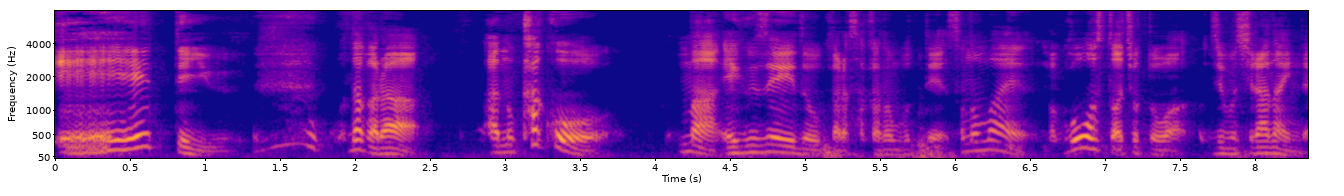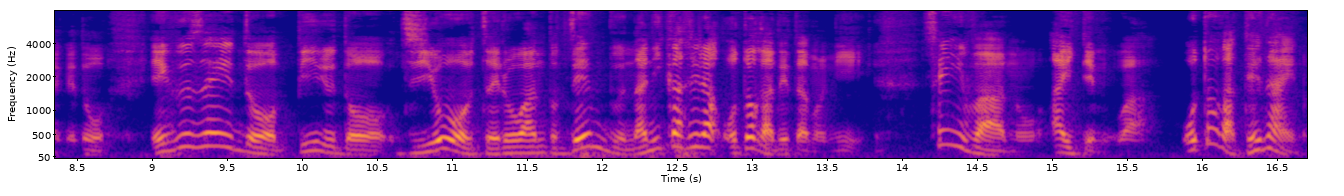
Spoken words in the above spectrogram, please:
ええっていう。だから、あの、過去、まあ、エグゼイドから遡って、その前、まあ、ゴーストはちょっとは自分知らないんだけど、エグゼイド、ビルド、ジオウ、ゼロワンと全部何かしら音が出たのに、セイバーのアイテムは音が出ないの。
